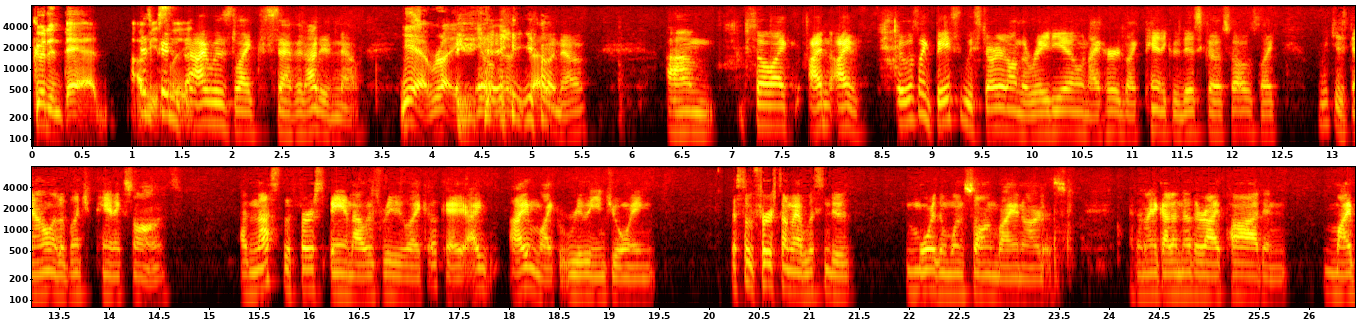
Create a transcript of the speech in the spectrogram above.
good and bad. Obviously, I was like seven. I didn't know. Yeah, right. You don't know. you don't know. Um, so like I, I, it was like basically started on the radio, and I heard like Panic the Disco. So I was like, let me just download a bunch of Panic songs, and that's the first band I was really like, okay, I, I'm like really enjoying that's the first time I listened to more than one song by an artist. And then I got another iPod, and my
